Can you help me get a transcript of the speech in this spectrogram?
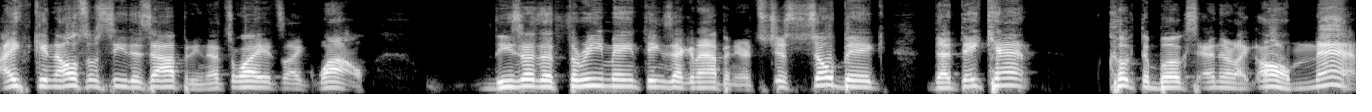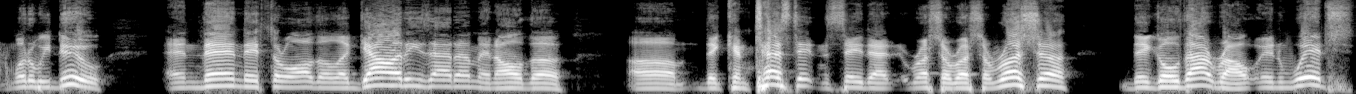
I can also see this happening. That's why it's like, wow. These are the three main things that can happen here. It's just so big that they can't cook the books and they're like, "Oh man, what do we do?" And then they throw all the legalities at him and all the um, they contest it and say that Russia, Russia, Russia. They go that route in which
